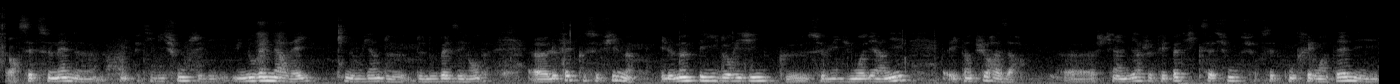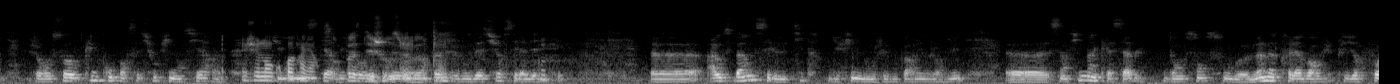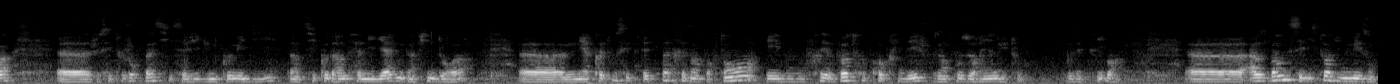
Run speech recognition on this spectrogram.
Alors cette semaine, euh, les petits bichons, j'ai une nouvelle merveille qui nous vient de, de Nouvelle-Zélande. Euh, le fait que ce film ait le même pays d'origine que celui du mois dernier est un pur hasard. Euh, je tiens à dire, je ne fais pas de fixation sur cette contrée lointaine et je reçois aucune compensation financière euh, Je n'en crois rien. se passe des choses de là-bas. Je vous assure, c'est la vérité. Euh, Housebound, c'est le titre du film dont je vais vous parler aujourd'hui. Euh, c'est un film inclassable, dans le sens où, même après l'avoir vu plusieurs fois, euh, je ne sais toujours pas s'il s'agit d'une comédie, d'un psychodrame familial ou d'un film d'horreur. Euh, mais après tout, c'est peut-être pas très important et vous vous ferez votre propre idée, je vous impose rien du tout. Vous êtes libre. Euh, Housebound, c'est l'histoire d'une maison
